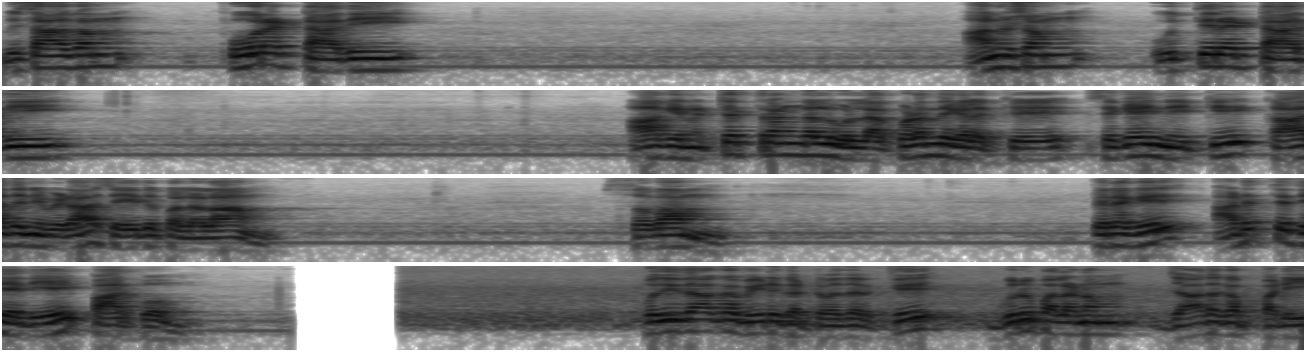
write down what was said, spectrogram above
விசாகம் பூரட்டாதி அனுஷம் உத்திரட்டாதி ஆகிய நட்சத்திரங்கள் உள்ள குழந்தைகளுக்கு சிகை நீக்கி காதணி விழா செய்து கொள்ளலாம். சுபம். பிறகு அடுத்த தேதியை பார்ப்போம். புதிதாக வீடு கட்டுவதற்கு குரு பலனும் ஜாதகப்படி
